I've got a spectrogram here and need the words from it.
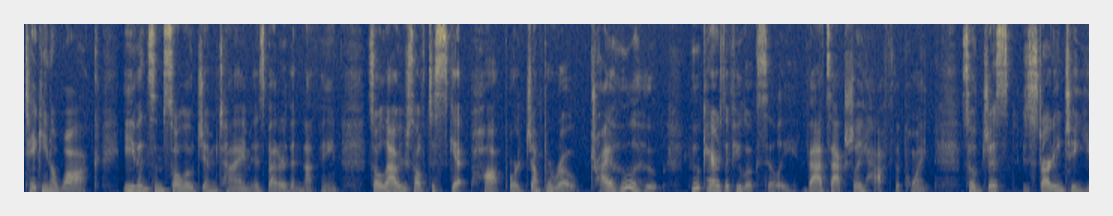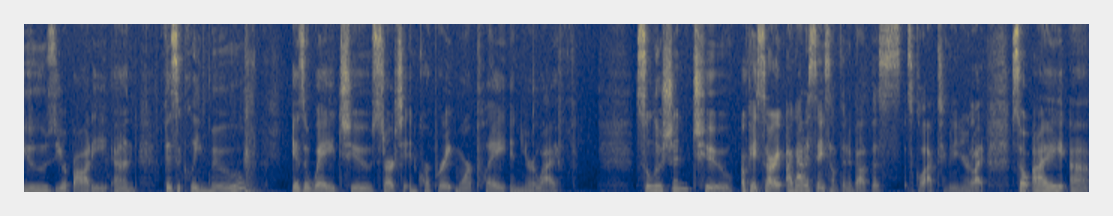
Taking a walk, even some solo gym time is better than nothing. So, allow yourself to skip, hop, or jump a rope. Try a hula hoop. Who cares if you look silly? That's actually half the point. So, just starting to use your body and physically move is a way to start to incorporate more play in your life. Solution two. Okay, sorry, I gotta say something about this physical activity in your life. So I, uh,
